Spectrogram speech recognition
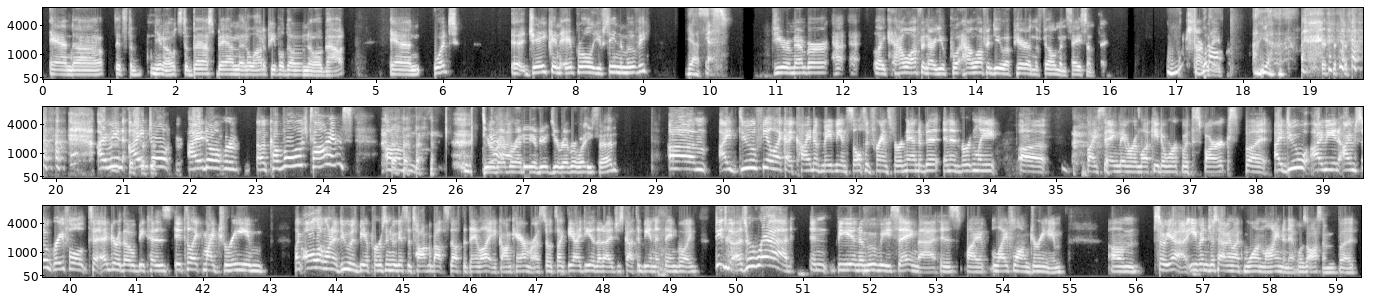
and uh, it's the you know it's the best band that a lot of people don't know about. And what uh, Jake and April, you've seen the movie? yes, Yes. Do you remember? uh, uh, Like how often are you put? How often do you appear in the film and say something? Start Well, with April. yeah. I mean, I don't, I don't, re- a couple of times. Um, Do you yeah. remember any of you? Do you remember what you said? Um, I do feel like I kind of maybe insulted Franz Ferdinand a bit inadvertently uh, by saying they were lucky to work with Sparks. But I do, I mean, I'm so grateful to Edgar though, because it's like my dream. Like all I want to do is be a person who gets to talk about stuff that they like on camera. So it's like the idea that I just got to be in a thing going, these guys are rad and be in a movie saying that is my lifelong dream. Um, so yeah, even just having like one line in it was awesome. But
